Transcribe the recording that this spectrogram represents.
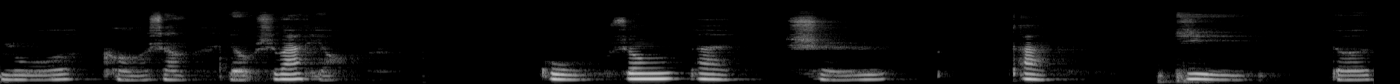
螺壳上有十八条，古生代石炭纪的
